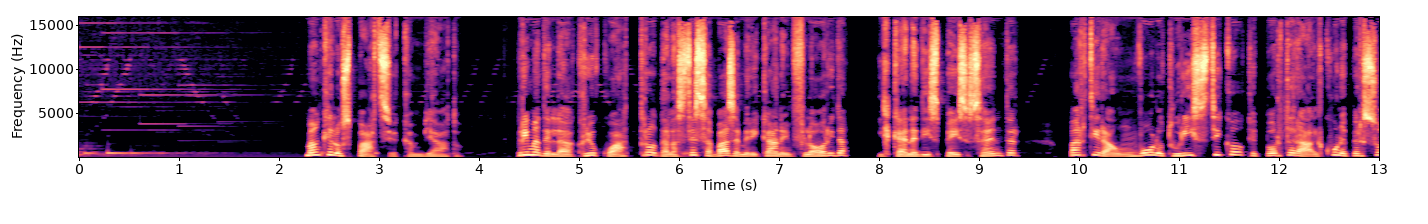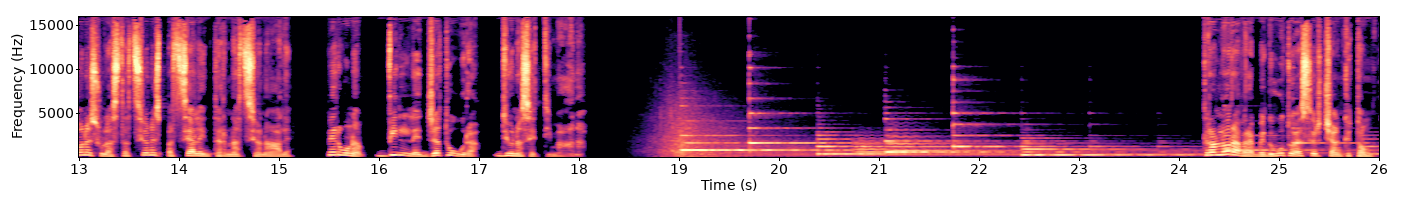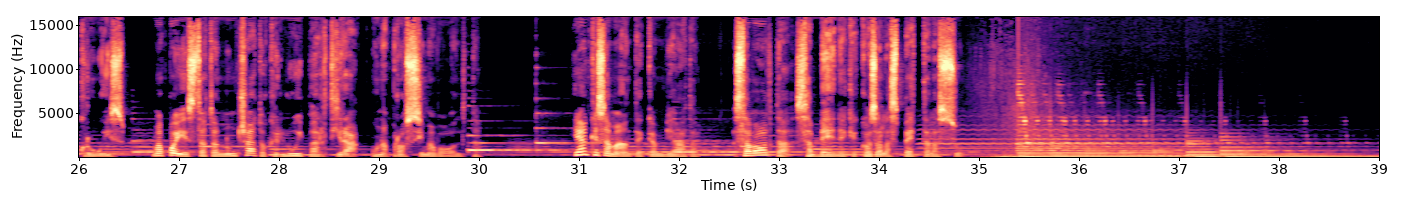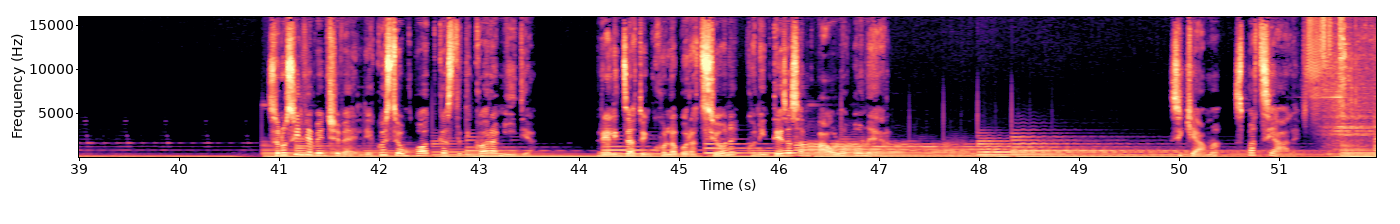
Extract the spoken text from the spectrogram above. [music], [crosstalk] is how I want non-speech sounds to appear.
Ma anche lo spazio è cambiato. Prima della Crew 4, dalla stessa base americana in Florida, il Kennedy Space Center, partirà un volo turistico che porterà alcune persone sulla Stazione Spaziale Internazionale per una villeggiatura di una settimana. Tra loro avrebbe dovuto esserci anche Tom Cruise, ma poi è stato annunciato che lui partirà una prossima volta. E anche Samantha è cambiata. Stavolta sa bene che cosa l'aspetta lassù. Sono Silvia Bencivelli e questo è un podcast di Cora Media, realizzato in collaborazione con Intesa San Paolo On Air. Si chiama Spaziale.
